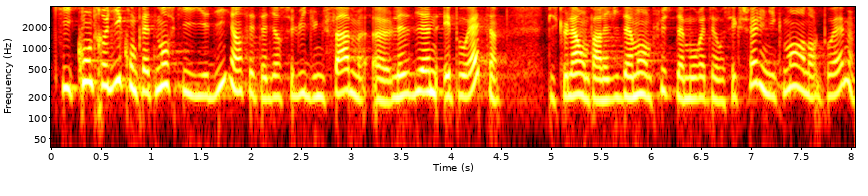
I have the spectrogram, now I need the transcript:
qui contredit complètement ce qui y est dit, hein, c'est-à-dire celui d'une femme euh, lesbienne et poète, puisque là on parle évidemment en plus d'amour hétérosexuel uniquement hein, dans le poème,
